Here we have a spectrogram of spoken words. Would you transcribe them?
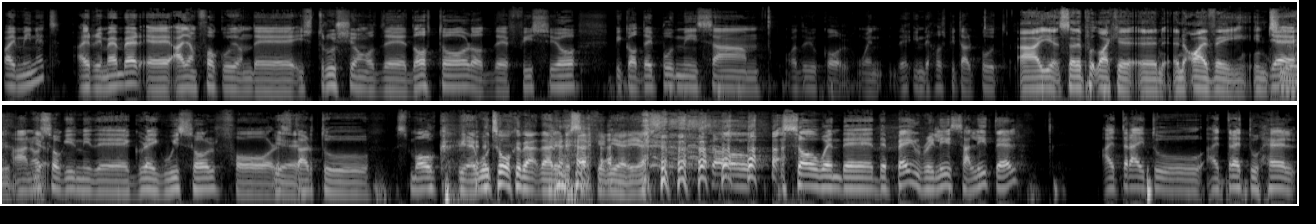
five minutes. I remember uh, I am focused on the instruction of the doctor or the physio because they put me some what do you call when the, in the hospital put Uh, yeah, so they put like a, an, an IV into yeah and also give me the green whistle for Yeah. start to smoke. Yeah, we'll talk about that in a second. Yeah, yeah. so so when the the pain release a little, I try to I try to help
